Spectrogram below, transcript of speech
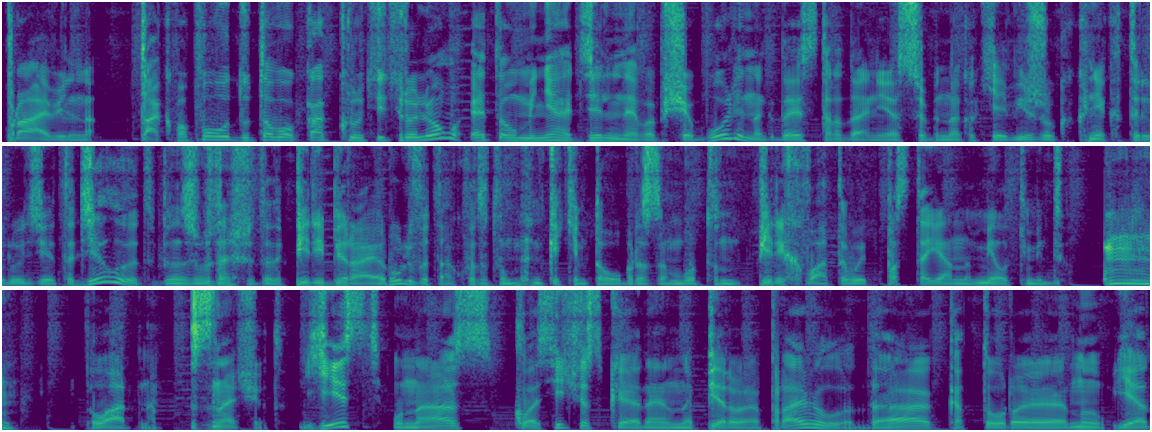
правильно. Так, по поводу того, как крутить рулем, это у меня отдельная вообще боль иногда и страдания, особенно как я вижу, как некоторые люди это делают, знаешь, это перебирая руль вот так вот каким-то образом, вот он перехватывает постоянно мелкими... Ладно, значит, есть у нас классическое, наверное, первое правило, да, которое, ну, я,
